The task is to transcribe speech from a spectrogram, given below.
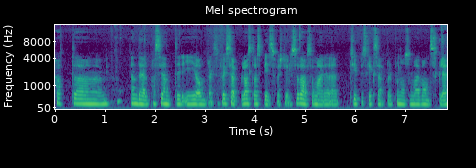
hatt uh, en del pasienter i allmennpraksis, f.eks. la spiseforstyrrelse, da, som er et typisk eksempel på noe som er vanskelig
